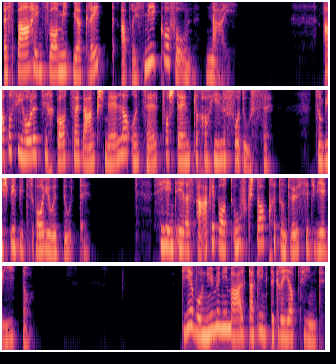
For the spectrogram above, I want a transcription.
Ein paar haben zwar mit mir geredet, aber ins Mikrofon, nein. Aber sie holen sich Gott sei Dank schneller und selbstverständlicher Hilfe von draussen. Zum Beispiel bei der Pro Juventute. Sie haben ihr Angebot aufgestockt und wissen wie weiter. Die, die nicht mehr im Alltag integriert sind,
